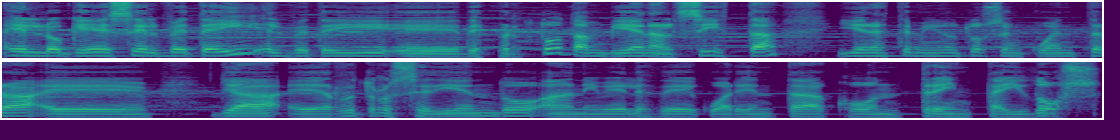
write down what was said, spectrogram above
en lo que es el BTI, el BTI eh, despertó también alcista y en este minuto se encuentra eh, ya retrocediendo a niveles de 40,32.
